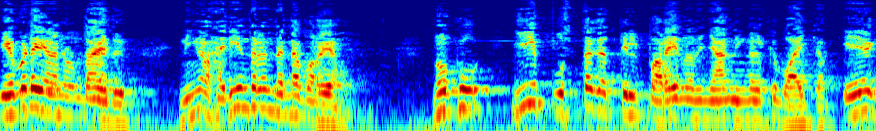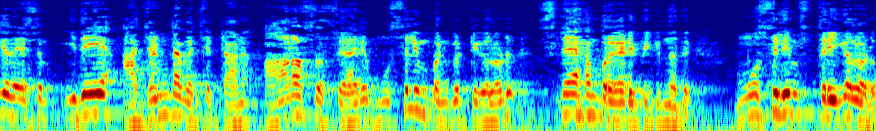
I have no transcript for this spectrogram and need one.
എവിടെയാണ് ഉണ്ടായത്? നിങ്ങൾ ഹരീന്ദ്രൻ തന്നെ പറയണം. നോക്കൂ ഈ പുസ്തകത്തിൽ പറയുന്നത് ഞാൻ നിങ്ങൾക്ക് വായിക്കാം. ഏകദേശം ഇതേ അജണ്ട വെച്ചിട്ടാണ് ആർ എസ് എസ്സുകാർ മുസ്ലിം പെൺകുട്ടികളോട് സ്നേഹം പ്രകടിപ്പിക്കുന്നത്. മുസ്ലിം സ്ത്രീകളോട്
